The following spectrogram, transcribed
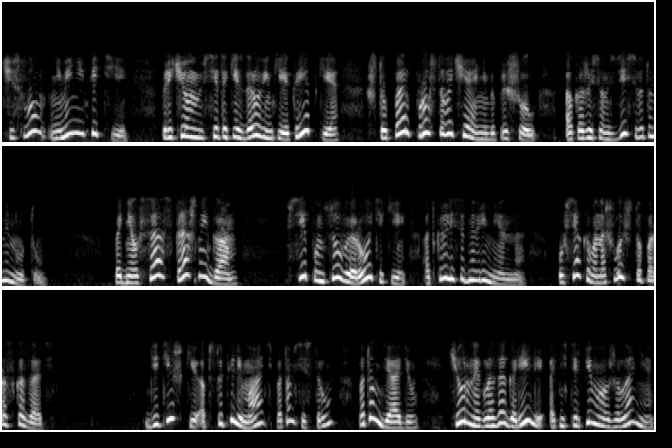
числом не менее пяти, причем все такие здоровенькие и крепкие, что Пер просто в отчаяние бы пришел, окажись он здесь в эту минуту. Поднялся страшный гам. Все пунцовые ротики открылись одновременно. У всякого нашлось что порассказать. Детишки обступили мать, потом сестру, потом дядю. Черные глаза горели от нестерпимого желания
